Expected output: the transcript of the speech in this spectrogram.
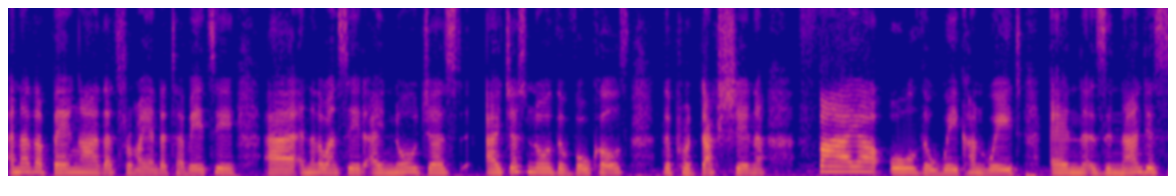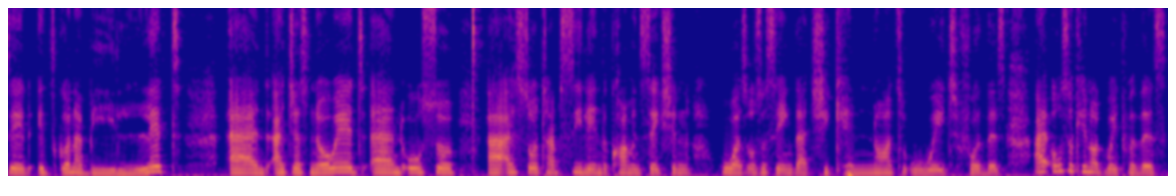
Another banger that's from Ayanda Thabethe. Uh, another one said, I know just I just know the vocals, the production, fire all the way, can't wait. And Zinande said it's gonna be lit, and I just know it. And also, uh, I saw Tabsile in the comment section who was also saying that she cannot wait for this. I also cannot wait for this.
